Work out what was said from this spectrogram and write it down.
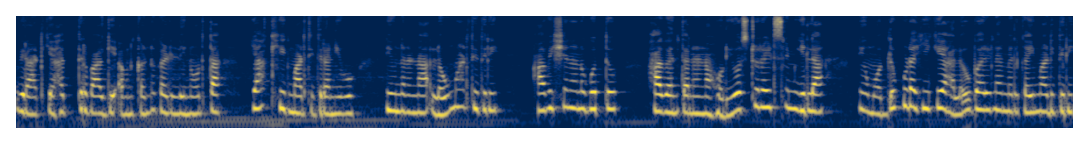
ವಿರಾಟ್ಗೆ ಹತ್ತಿರವಾಗಿ ಅವನ ಕಣ್ಣುಗಳಲ್ಲಿ ನೋಡ್ತಾ, ಯಾಕೆ ಹೀಗೆ ಮಾಡ್ತಿದ್ದೀರಾ ನೀವು? ನೀವು ನನ್ನನ್ನು ಲವ್ ಮಾಡ್ತಿದ್ದೀರಿ? ಆ ವಿಷಯ ನನಗೆ ಗೊತ್ತು. ಹಾಗಂತ ನನ್ನ ಹೊಡೆಯುವಷ್ಟು ರೈಟ್ಸ್ ನಿಮಗಿಲ್ಲ. ನೀವು ಮೊದಲು ಕೂಡ ಹೀಗೆ ಹಲವು ಬಾರಿ ನನ್ನ ಮೇಲೆ ಕೈ ಮಾಡಿದ್ದೀರಿ.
